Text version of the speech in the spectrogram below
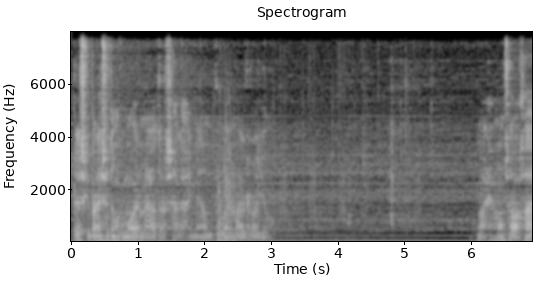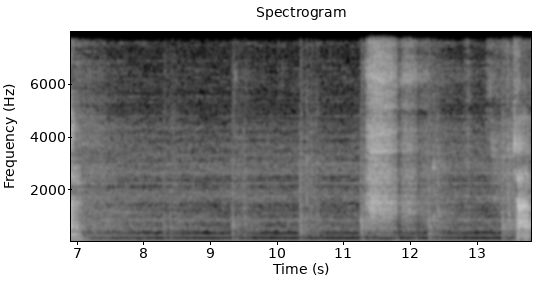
Pero es que para eso tengo que moverme a la otra sala y me da un poco de mal rollo. Vale, vamos a bajar. O sea,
